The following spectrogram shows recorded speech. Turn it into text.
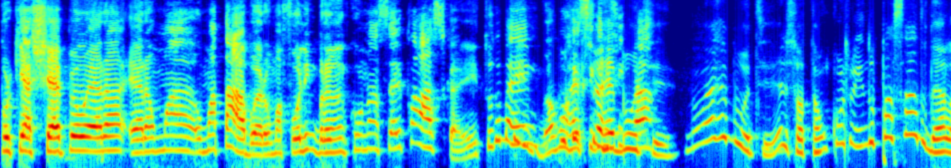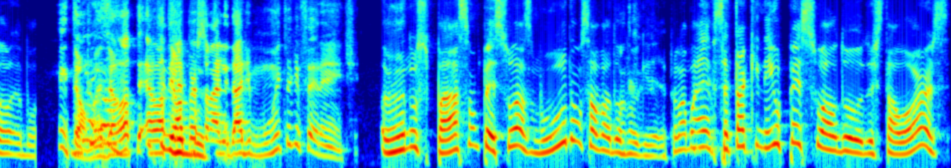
Porque a Chapel era, era uma, uma tábua, era uma folha em branco na série clássica. E tudo bem, vamos Por que é ressignificar. reboot? Não é reboot. Eles só estão construindo o passado dela. é bom. Então, mas ela, ela tem uma personalidade muito diferente. Anos passam, pessoas mudam, Salvador Nogueira. Pelo amor... é, Você tá que nem o pessoal do, do Star Wars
